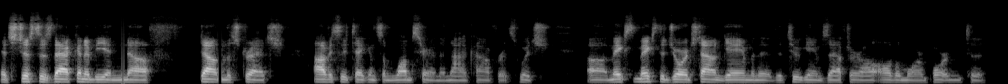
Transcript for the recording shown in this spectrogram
It's just is that going to be enough down the stretch? Obviously, taking some lumps here in the non-conference, which uh, makes makes the Georgetown game and the, the two games after all, all the more important to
